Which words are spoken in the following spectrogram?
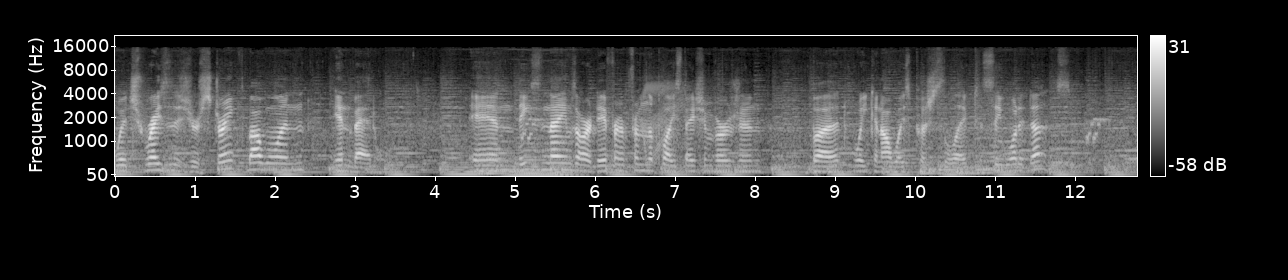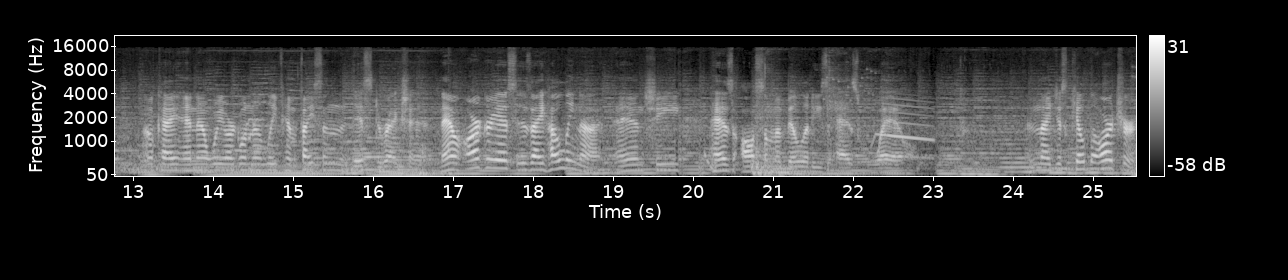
which raises your strength by one in battle. And these names are different from the PlayStation version, but we can always push select to see what it does. Okay, and now we are going to leave him facing this direction. Now, Agrias is a holy knight, and she has awesome abilities as well. And they just killed the archer.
